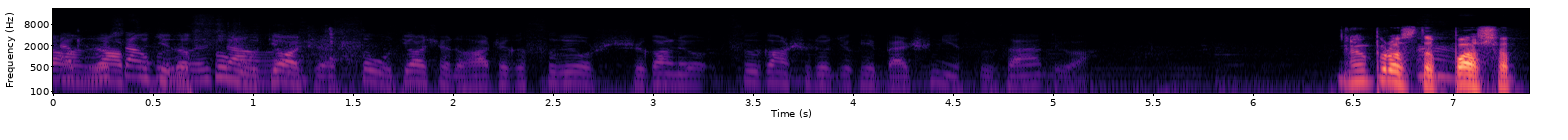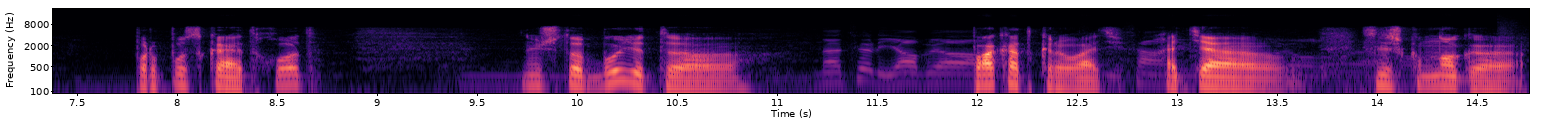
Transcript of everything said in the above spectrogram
对吧？你上还不是上让自己的回合上了四五掉血，四五掉血的话，这个四六十杠六四杠十六就可以白吃你四三，对吧？ Ну и просто Паша пропускает ход. Ну и что, будет э, 那这里要不要 пак открывать? 上一个 Хотя 六龙 слишком много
